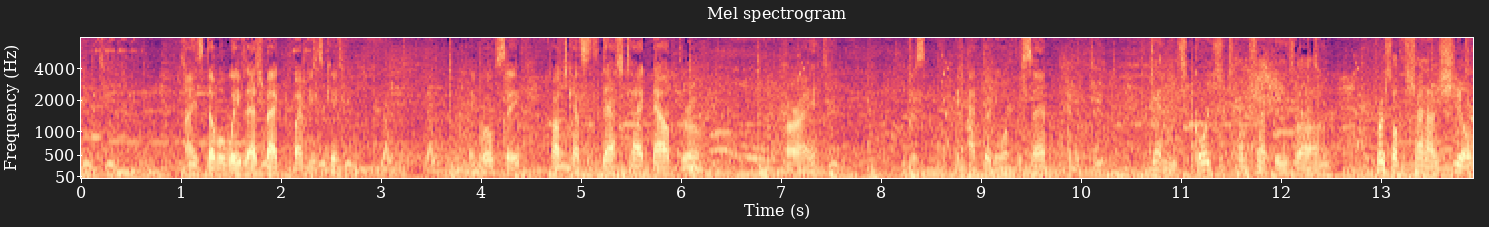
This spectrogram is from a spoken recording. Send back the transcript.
Nice double wave dash back by Mew2King. Playing roll safe. Crouch cancels the dash tag, down throw. All right. Just at 31%. And again, these gorgeous attempts at these, uh, first off, the shine out shield,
